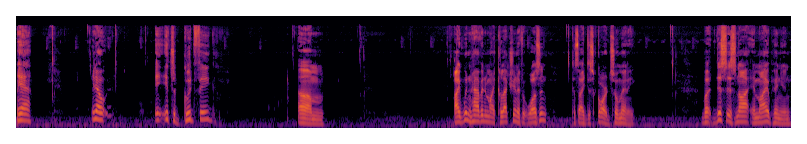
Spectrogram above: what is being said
Yeah. You know, it, it's a good fig. Um, I wouldn't have it in my collection if it wasn't, because I discard so many. But this is not, in my opinion,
